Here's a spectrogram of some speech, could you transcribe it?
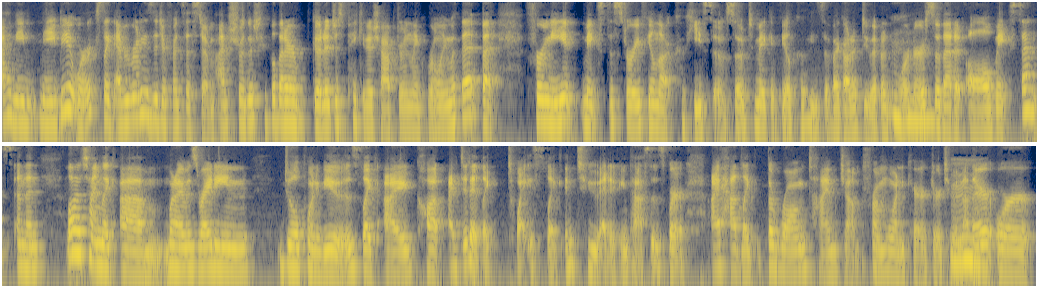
I mean, maybe it works. Like everybody has a different system. I'm sure there's people that are good at just picking a chapter and like rolling with it. But for me, it makes the story feel not cohesive. So to make it feel cohesive, I got to do it in mm-hmm. order so that it all makes sense. And then a lot of time, like um, when I was writing dual point of views, like I caught, I did it like twice, like in two editing passes where I had like the wrong time jump from one character to mm. another or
